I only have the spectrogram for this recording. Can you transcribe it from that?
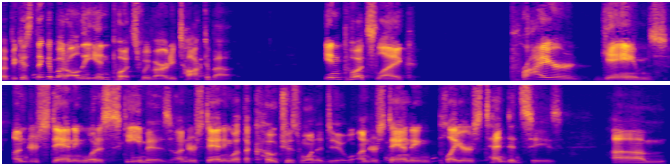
but because think about all the inputs we've already talked about. Inputs like prior games, understanding what a scheme is, understanding what the coaches want to do, understanding players' tendencies. Um,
